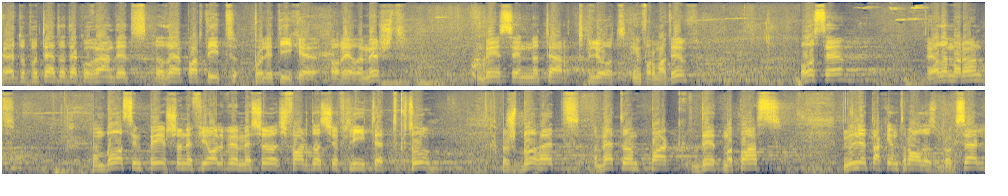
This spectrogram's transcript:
Deputetët e Kuvendit dhe partitë politike rrjedhimisht mbesin në terr të plotë informativ, ose, edhe më rëndë, humbasin peshën e fjalëve meqë çfarëdo që flitet këtu, zhbëhet vetëm pak ditë më pas në një takim të radhës në Bruksel,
